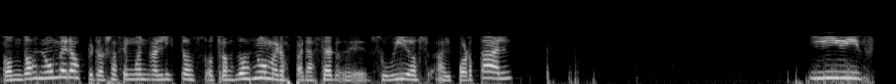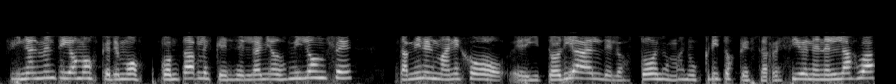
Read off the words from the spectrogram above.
con dos números, pero ya se encuentran listos otros dos números para ser eh, subidos al portal. Y finalmente, digamos, queremos contarles que desde el año 2011 también el manejo editorial de los todos los manuscritos que se reciben en el LASBA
